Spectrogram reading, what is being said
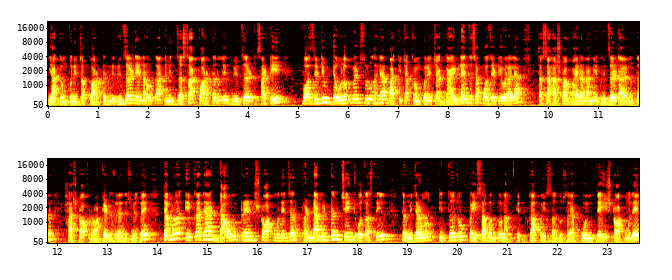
या कंपनीचा क्वार्टरली रिझल्ट येणार होता आणि जसा क्वार्टरली रिझल्टसाठी पॉझिटिव्ह डेव्हलपमेंट सुरू झाल्या बाकीच्या कंपनीच्या गाईडलाईन जशा पॉझिटिव्ह आल्या तसा हा स्टॉक बाहेर आला आणि रिझल्ट आल्यानंतर हा स्टॉक रॉकेट झालेला दिसून येतोय. त्यामुळं एखाद्या डाऊन ट्रेंड स्टॉकमध्ये जर फंडामेंटल चेंज होत असतील तर मित्रांनो तिथं जो पैसा बनतो ना तितका पैसा दुसऱ्या कोणत्याही स्टॉकमध्ये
